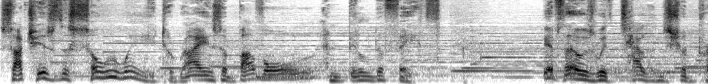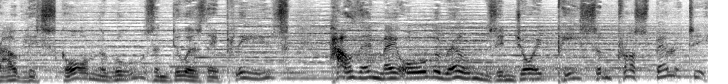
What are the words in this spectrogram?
Such is the sole way to rise above all and build a faith. If those with talents should proudly scorn the rules and do as they please, how then may all the realms enjoy peace and prosperity?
